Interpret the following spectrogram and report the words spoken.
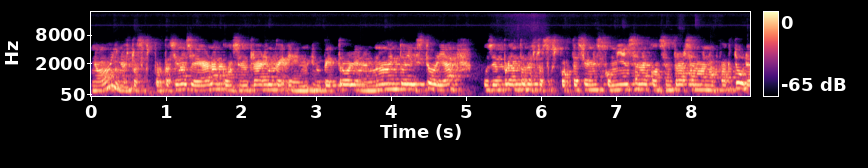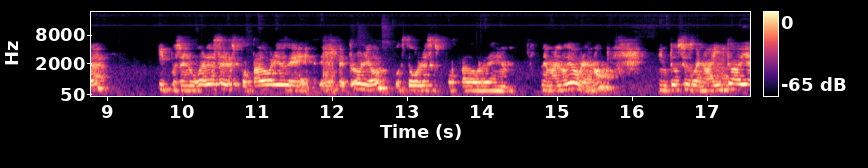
¿no? Y nuestras exportaciones llegaron a concentrar en, en, en, petróleo en algún momento de la historia, pues de pronto nuestras exportaciones comienzan a concentrarse en manufactura y pues en lugar de ser exportadores de, petróleo, pues te vuelves exportador de, mano de obra, ¿no? Entonces, bueno, ahí todavía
